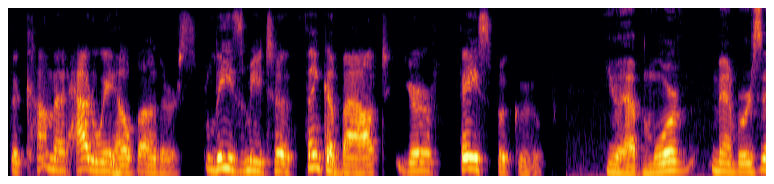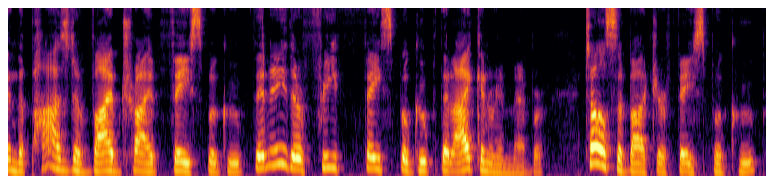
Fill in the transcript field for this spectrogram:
the comment how do we help others leads me to think about your facebook group. You have more members in the positive vibe tribe facebook group than any other free facebook group that i can remember. Tell us about your facebook group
